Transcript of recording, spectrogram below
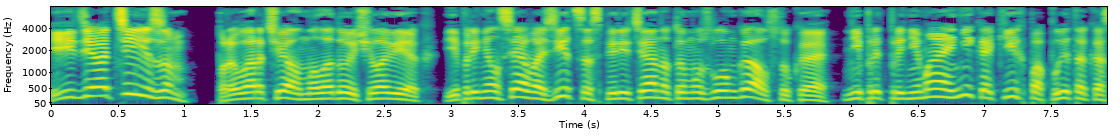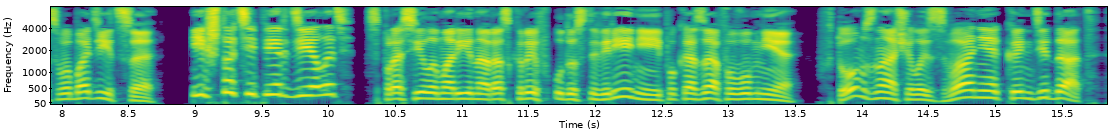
«Идиотизм!» – проворчал молодой человек и принялся возиться с перетянутым узлом галстука, не предпринимая никаких попыток освободиться. «И что теперь делать?» – спросила Марина, раскрыв удостоверение и показав его мне. В том значилось звание «кандидат»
